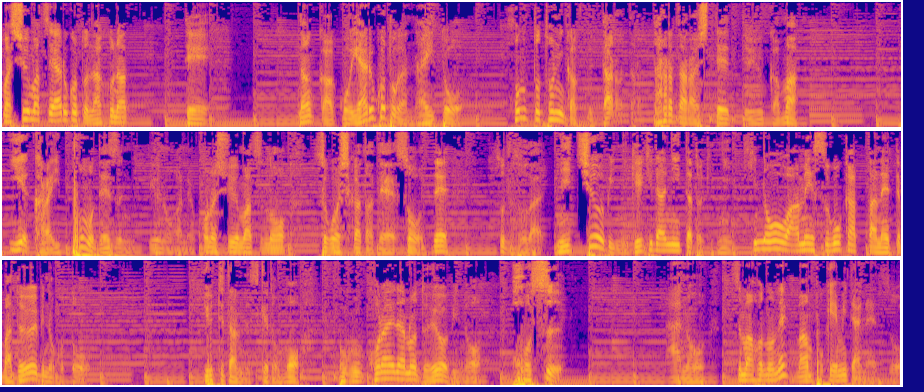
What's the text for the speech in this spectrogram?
まあ週末やることなくなって、なんかこうやることがないと、ほんととにかくダラダラダラダラしてっていうか、まあ、家から一歩も出ずにっていうのがね、この週末の過ごし方で、そう。で、そうだそうだ、日曜日に劇団に行った時に、昨日は雨すごかったねって、まあ土曜日のことを言ってたんですけども、僕、この間の土曜日の歩数、あの、スマホのね、万歩計みたいなやつを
